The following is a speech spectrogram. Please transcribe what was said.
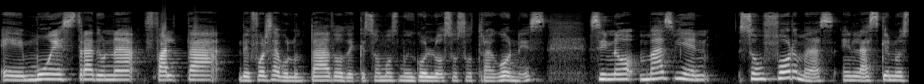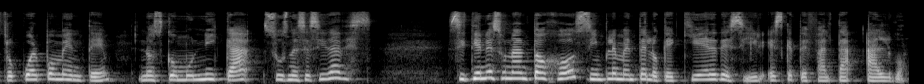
eh, muestra de una falta de fuerza de voluntad o de que somos muy golosos o tragones, sino más bien son formas en las que nuestro cuerpo-mente nos comunica sus necesidades. Si tienes un antojo, simplemente lo que quiere decir es que te falta algo.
